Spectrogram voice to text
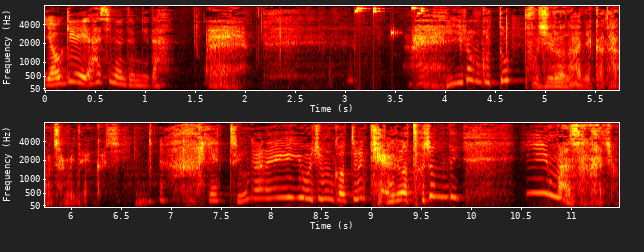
여기 하시면 됩니다. 에, 에이, 이런 것도 부지런하니까 당첨이 된 거지. 하여튼 간에 요즘 것들은 게을러 터졌는데, 이만 살아가지고.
